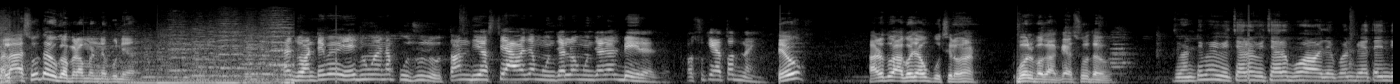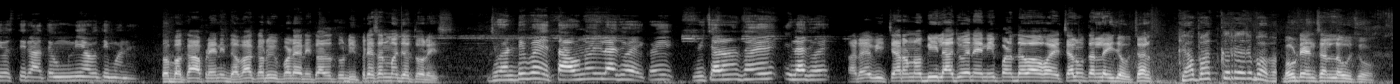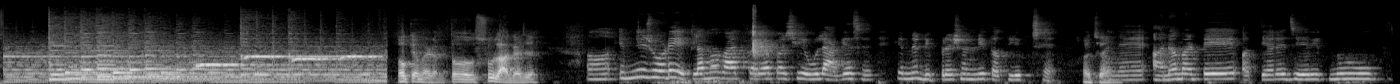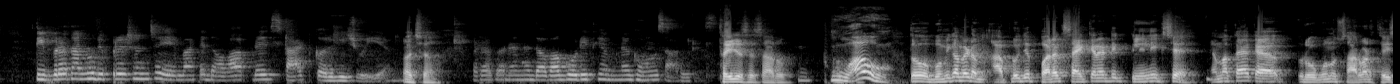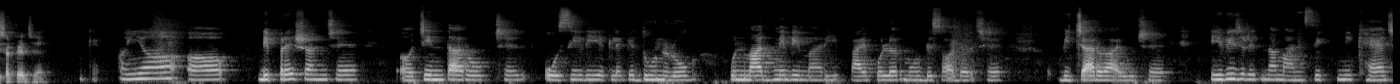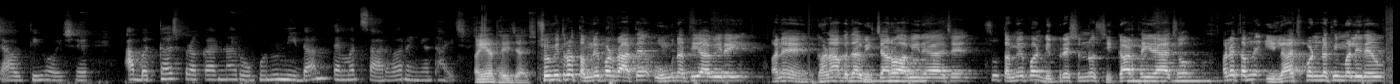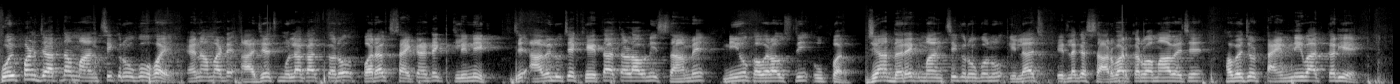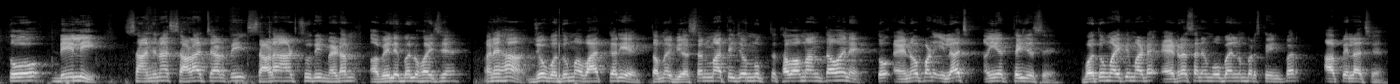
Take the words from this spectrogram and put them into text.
ભલા શું થયું ગભરામણ ને પુનિયા જોન્ટીભાઈ એ જ હું એને પૂછું છું. ત્રણ દિવસથી આવે છે મુંજાલો મુંજાલો બે રહે છે. કશું કહેતો જ નહીં. એવું? હારું તું આગળ જાવું પૂછી લો હા બોલ બગા કે શું થયું? જોન્ટીભાઈ વિચારો વિચારો બહુ આવે છે પણ બે ત્રણ દિવસથી રાતે ઊંઘ નહીં આવતી મને. તો બકા આપણે એની દવા કરવી પડે નહીં તો તું ડિપ્રેશનમાં જતો રહીશ. જોન્ટી ભાઈ તાવ નો ઈલાજ હોય કઈ વિચારોનો થાય ઈલાજ હોય. અરે વિચારો નો બી ઈલાજ હોય ને એની પણ દવા હોય. ચાલ હું તને લઈ જાઉં ચાલ. ક્યાં વાત કરે રે બાબા? બહુ ટેન્શન લઉં છું. ઓકે મેડમ તો શું લાગે છે? અ, એમની જોડે એકલામાં વાત કર્યા પછી એવું લાગે છે કે એમને ડિપ્રેશનની તકલીફ છે. અને આના માટે અત્યારે જે રીતનું તીવ્રતાનું ડિપ્રેશન છે એ માટે દવા આપણે સ્ટાર્ટ કરવી જોઈએ. અચ્છા. બરાબર અને દવા ગોળીથી એમને ઘણું સારું રહેશે. થઈ જશે સારું. વાવ! તો ભૂમિકા મેડમ આપણું જે પરખ સાયકેટ્રિક ક્લિનિક છે એમાં કયા કયા રોગોનું સારવાર થઈ શકે છે? ઓકે. અહીંયા ડિપ્રેશન છે ચિંતા રોગ છે ઓસીડી એટલે કે ધૂન રોગ, ઉન્માદની બીમારી બાયપોલર મૂડ ડિસઓર્ડર છે, વિચારવાયુ છે, એવી જ રીતના માનસિકની ખેંચ આવતી હોય છે. આ બધા જ પ્રકારના રોગોનું નિદાન તેમજ સારવાર અહીંયા થાય છે. અહીંયા થઈ જાય છે. શું મિત્રો, તમને પણ રાતે ઊંઘ નથી આવી રહી અને ઘણા બધા વિચારો આવી રહ્યા છે? શું તમે પણ ડિપ્રેશનનો શિકાર થઈ રહ્યા છો? અને તમને ઈલાજ પણ નથી મળી રહ્યું? કોઈ પણ જાતના માનસિક રોગો હોય, એના માટે આજે જ મુલાકાત કરો પરખ સાયકાટ્રિક ક્લિનિક જે આવેલું છે ખેતા તળાવની સામે નિયો કવર હાઉસની ઉપર. જ્યાં દરેક માનસિક રોગોનું ઈલાજ એટલે કે સારવાર કરવામાં આવે છે. હવે જો ટાઈમની વાત કરીએ, તો ડેલી સાંજના સાડા ચારથી સાડા આઠ સુધી મેડમ અવેલેબલ હોય છે. અને હા, જો વધુમાં વાત કરીએ, તમે વ્યસનમાંથી જો મુક્ત થવા માંગતા હોય ને, તો એનો પણ ઈલાજ અહીંયા જ થઈ જશે. વધુ માહિતી માટે એડ્રેસ અને મોબાઈલ નંબર સ્ક્રીન પર આપેલા છે.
